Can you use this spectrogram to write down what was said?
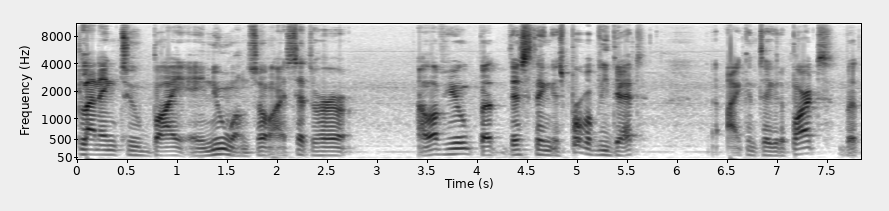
planning to buy a new one. So I said to her, I love you, but this thing is probably dead. I can take it apart, but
